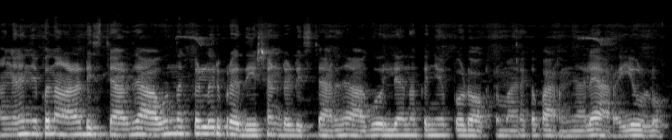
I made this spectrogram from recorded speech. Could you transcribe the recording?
അങ്ങനെ ഇനിയിപ്പോൾ നാളെ ഡിസ്ചാർജ് ആവും എന്നൊക്കെ ഉള്ളൊരു പ്രതീക്ഷ ഉണ്ട് ഡിസ്ചാർജ് ആകുമില്ല എന്നൊക്കെ ഇനിയിപ്പോൾ ഡോക്ടർമാരൊക്കെ പറഞ്ഞാലേ അറിയുള്ളൂ.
